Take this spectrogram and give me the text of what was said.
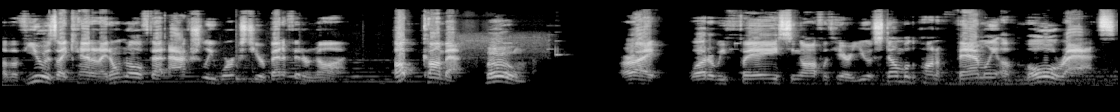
of a view as I can, and I don't know if that actually works to your benefit or not. Up, combat. Boom. Alright, what are we facing off with here? You have stumbled upon a family of mole rats.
